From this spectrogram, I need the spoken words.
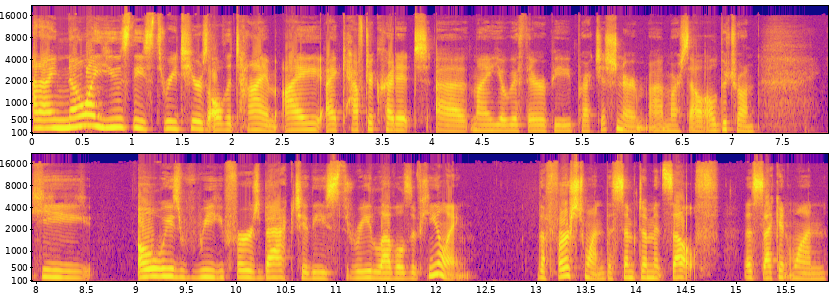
And I know I use these three tiers all the time. I, I have to credit uh, my yoga therapy practitioner, uh, Marcel Albutron. He always refers back to these three levels of healing. The first one, the symptom itself. The second one,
